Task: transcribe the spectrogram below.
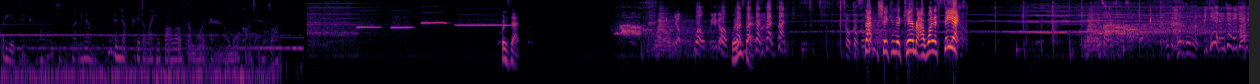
What do you think? Let me know. And don't forget to like and follow for more paranormal content. What is that? Yo. Whoa, where you go? What run, is run, that? Run, run, run. Go, go, go. Stop shaking the camera. I want to see it. Inside, inside, inside. Close it, close it, close it. I did, I did, I did.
